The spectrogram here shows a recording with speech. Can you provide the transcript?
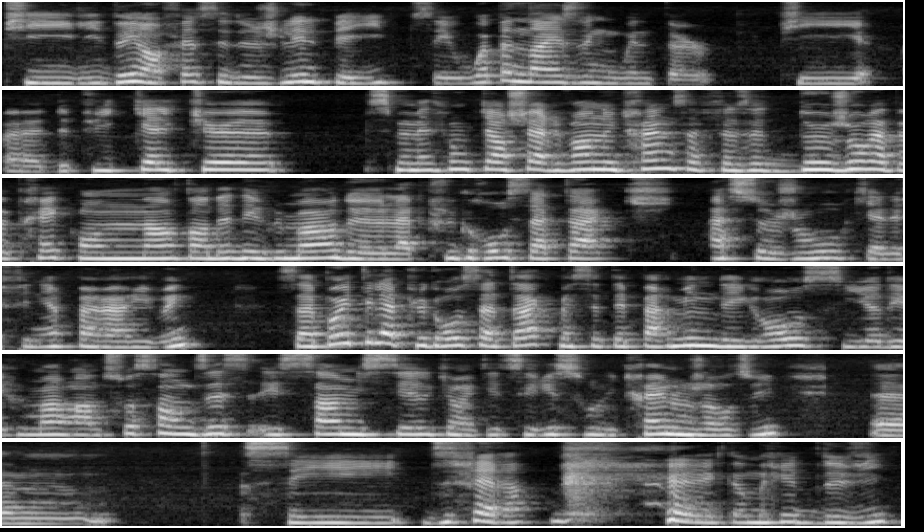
Puis l'idée, en fait, c'est de geler le pays. C'est Weaponizing Winter. Puis euh, depuis quelques semaines, quand je suis arrivée en Ukraine, ça faisait deux jours à peu près qu'on entendait des rumeurs de la plus grosse attaque à ce jour qui allait finir par arriver. Ça n'a pas été la plus grosse attaque, mais c'était parmi une des grosses. Il y a des rumeurs entre 70 et 100 missiles qui ont été tirés sur l'Ukraine aujourd'hui. Euh, c'est différent comme rythme de vie.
